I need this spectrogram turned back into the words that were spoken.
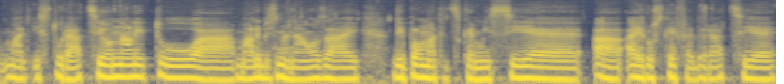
mať istú racionalitu a mali by sme naozaj diplomatické misie a aj Ruskej federácie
